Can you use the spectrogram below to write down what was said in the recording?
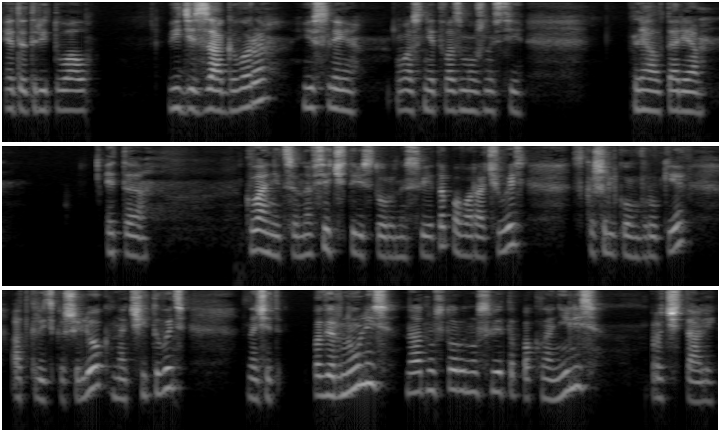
этот ритуал в виде заговора, если у вас нет возможности для алтаря. Это кланяться на все четыре стороны света, поворачиваясь с кошельком в руке, открыть кошелек, начитывать. Значит, повернулись на одну сторону света, поклонились, прочитали.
